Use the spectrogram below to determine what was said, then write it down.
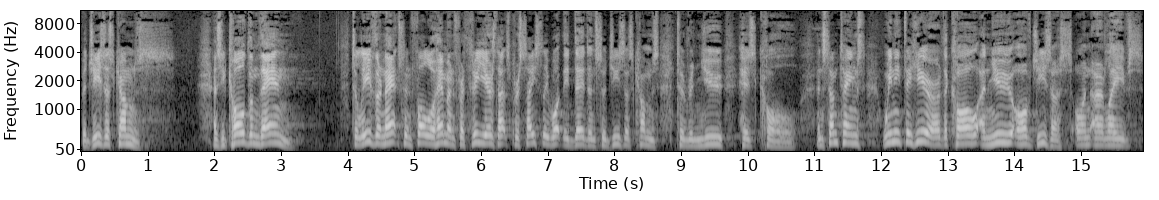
But Jesus comes as he called them then to leave their nets and follow him. And for three years, that's precisely what they did. And so Jesus comes to renew his call. And sometimes we need to hear the call anew of Jesus on our lives,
